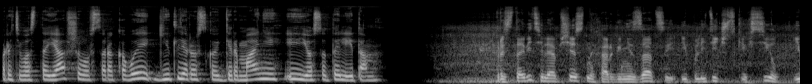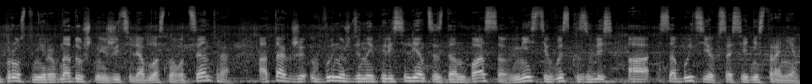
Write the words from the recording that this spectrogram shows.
противостоявшего в 40-е гитлеровской Германии и ее сателлитам. Представители общественных организаций и политических сил и просто неравнодушные жители областного центра, а также вынужденные переселенцы с Донбасса вместе высказались о событиях в соседней стране.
